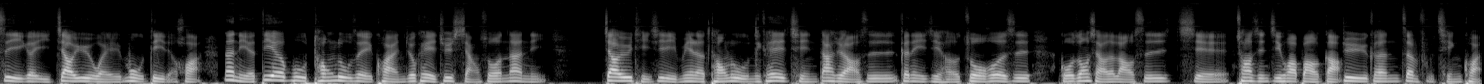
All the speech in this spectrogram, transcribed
是一个以教育为目的的话，那你的第二步通路这一块，你就可以去想说，那你教育体系里面的通路，你可以请大学老师跟你一起合作，或者是国中小的老师写创新计划报告，去跟政府请款，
